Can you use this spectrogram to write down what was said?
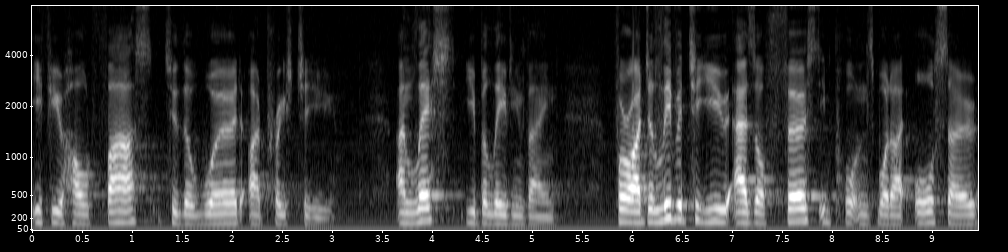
if you hold fast to the word I preached to you, unless you believed in vain. For I delivered to you as of first importance what I also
